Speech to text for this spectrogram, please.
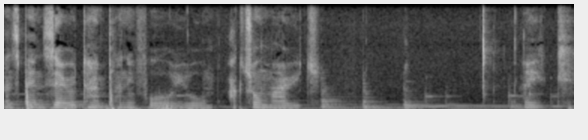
and spend zero time planning for your actual marriage. Like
